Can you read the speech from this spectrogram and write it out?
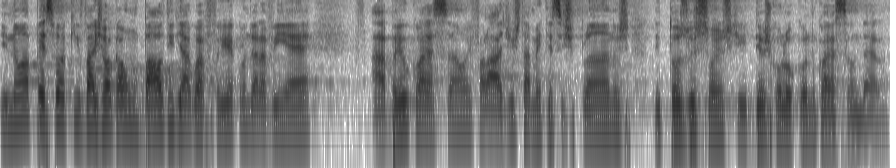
e não a pessoa que vai jogar um balde de água fria quando ela vier abrir o coração e falar justamente esses planos, de todos os sonhos que Deus colocou no coração dela.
